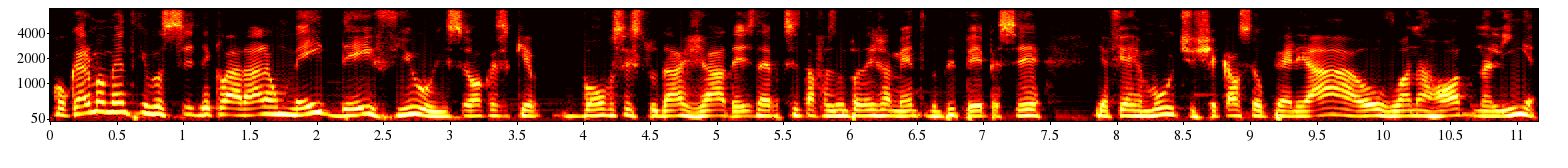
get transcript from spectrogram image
Qualquer momento que você declarar um Mayday Fuel, isso é uma coisa que é bom você estudar já, desde a época que você está fazendo planejamento no PP, PC e FR Multi, checar o seu PLA ou voar na rota, na linha.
